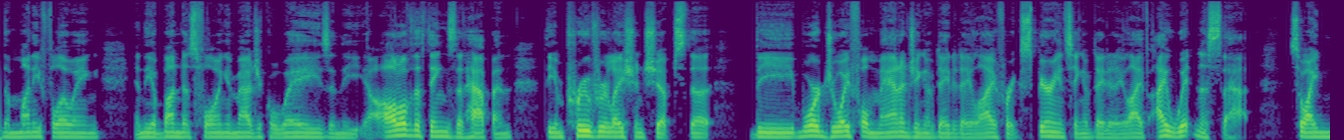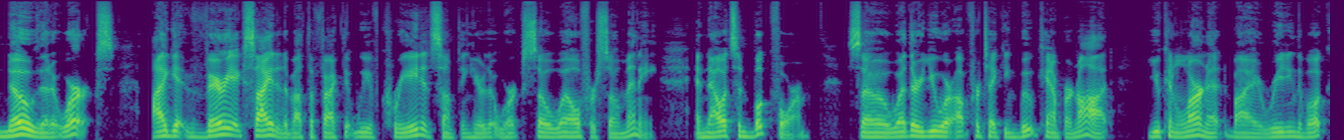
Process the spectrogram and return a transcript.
the money flowing and the abundance flowing in magical ways, and the all of the things that happen, the improved relationships, the the more joyful managing of day to day life or experiencing of day to day life. I witness that, so I know that it works. I get very excited about the fact that we have created something here that works so well for so many, and now it's in book form. So whether you are up for taking boot camp or not, you can learn it by reading the book,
